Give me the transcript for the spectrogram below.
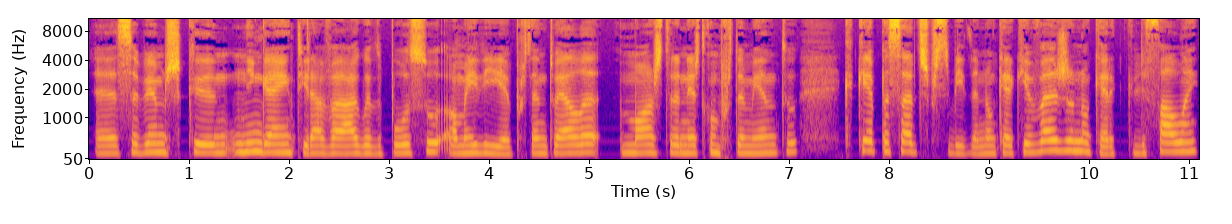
Uh, sabemos que ninguém tirava água de poço ao meio-dia, portanto, ela mostra neste comportamento que quer passar despercebida, não quer que a vejam, não quer que lhe falem.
